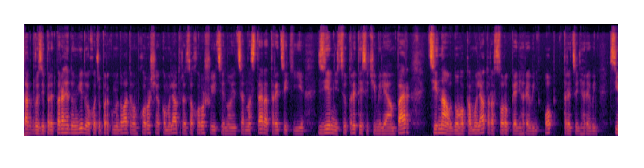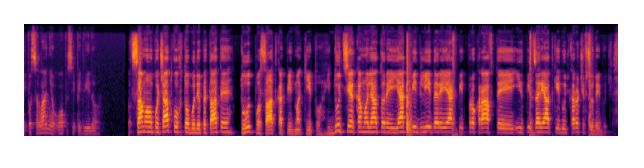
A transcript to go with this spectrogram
Так, друзі, перед переглядом відео хочу порекомендувати вам хороші акумулятори за хорошою ціною. Це в нас Terra 30 e з ємністю 3000 мА. Ціна одного акумулятора 45 гривень, ОП 30 гривень. Всі посилання в описі під відео. З самого початку, хто буде питати, тут посадка під макіту. Йдуть ці акумулятори як під лідери, як під прокрафти, і під зарядки йдуть. Коротше, всюди йдуть.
